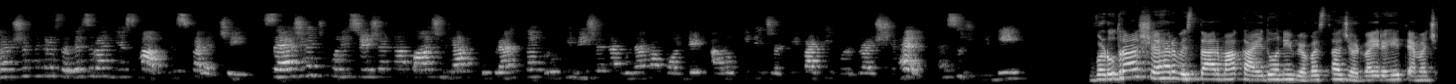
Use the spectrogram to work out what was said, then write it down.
દર્શક મિત્રો સદેસરા ન્યૂઝમાં આપનું સ્વાગત છે. સયાજગંજ પોલીસ સ્ટેશનના પાંચ લાખ ઉપરાંતના પ્રોહિબિશનના ગુનામાં વોન્ટેડ આરોપીને ઝડપી પાડી વડોદરા શહેર એસઓજીની વડોદરા શહેર વિસ્તારમાં કાયદો અને વ્યવસ્થા જળવાઈ રહે તેમજ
